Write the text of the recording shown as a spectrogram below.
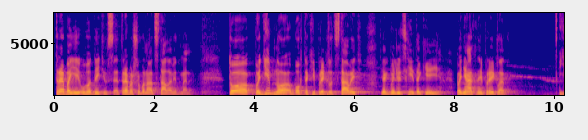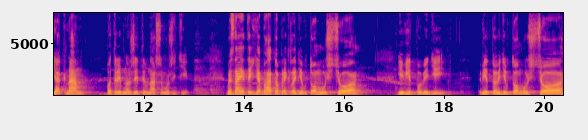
треба їй угодити все. Треба, щоб вона відстала від мене. То подібно Бог такий приклад ставить, якби людський такий понятний приклад, як нам потрібно жити в нашому житті. Ви знаєте, є багато прикладів в тому, що і відповідей. Відповіді в тому, що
